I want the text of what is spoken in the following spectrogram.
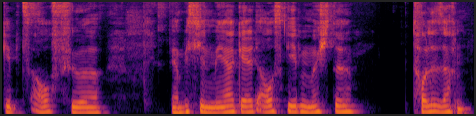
gibt's auch für, wer ein bisschen mehr Geld ausgeben möchte, tolle Sachen.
